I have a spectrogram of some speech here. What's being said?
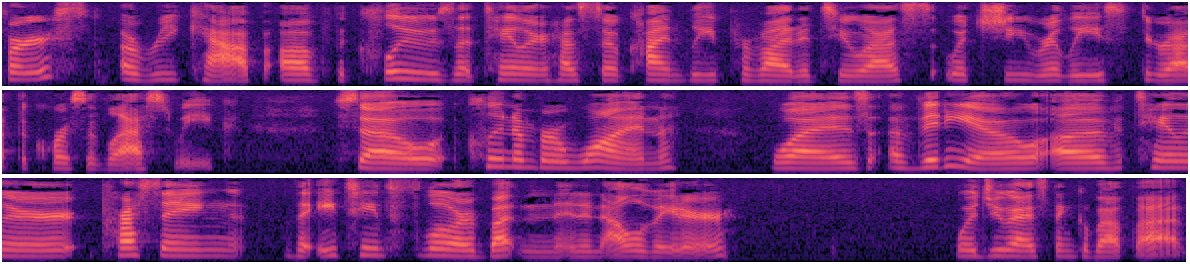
first, a recap of the clues that Taylor has so kindly provided to us, which she released throughout the course of last week. So, clue number one was a video of Taylor pressing the 18th floor button in an elevator. What'd you guys think about that?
